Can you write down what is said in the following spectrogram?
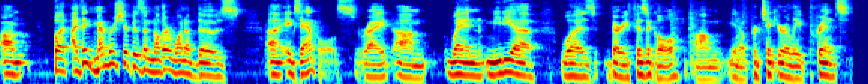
um, but I think membership is another one of those uh, examples, right? Um, when media was very physical, um, you know, particularly print.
